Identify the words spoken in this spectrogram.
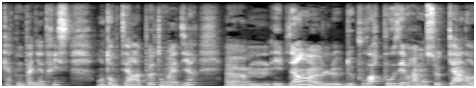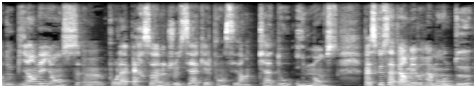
qu'accompagnatrice, en tant que thérapeute, on va dire, euh, eh bien, de pouvoir poser vraiment ce cadre de bienveillance euh, pour la personne, je sais à quel point c'est un cadeau immense parce que ça permet vraiment de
